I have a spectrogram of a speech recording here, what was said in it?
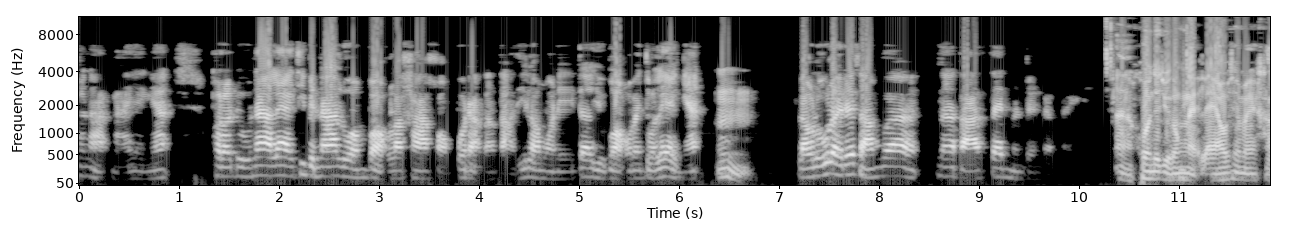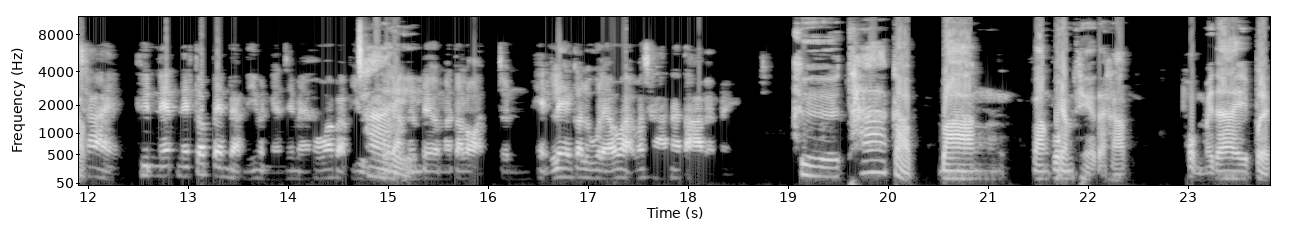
ขนาดไหนอย่างเงี้ย พอเราดูหน้าแรกที่เป็นหน้ารวมบอกราคาของ product ต่างๆ ที่เรามอนิเตอร์อยู่บอกว่าเป็นตัวเลขเงี้ย อืม เรารู้เลยด้วยซ้ำว่าหน้าตาเส้นมันเป็นแบบไหน อ่าควรจะอยู่ตรงไหนแล้วใช่ไหมครับ ใช่ คือเน็ตเน็ตก็เป็นแบบนี้เหมือนกันใช่ไหมเพราะว่าแบบอยู่ใช่ product เดิมๆมาตลอดจนเห็นเลขก็รู้แล้วอะว่าชาร์ตหน้าตาแบบไหน คือถ้ากับบางบางโปรแกรมเทรดนะครับ ผมไม่ได้เปิด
